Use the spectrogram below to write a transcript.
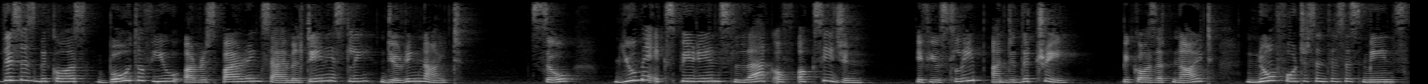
This is because both of you are respiring simultaneously during night. So, you may experience lack of oxygen if you sleep under the tree because at night no photosynthesis means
